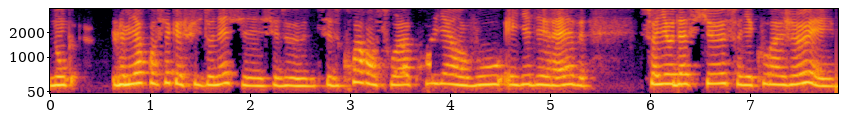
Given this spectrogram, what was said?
Donc, le meilleur conseil que je puisse donner, c'est de, de croire en soi, croyez en vous, ayez des rêves, soyez audacieux, soyez courageux et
